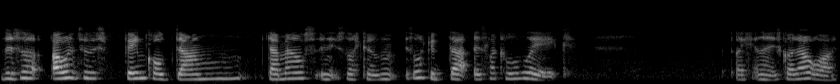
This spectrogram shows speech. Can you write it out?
there's a. I went to this thing called Dam Dam House, and it's like a. It's like a It's like a lake. Like, and then it's got an outline,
